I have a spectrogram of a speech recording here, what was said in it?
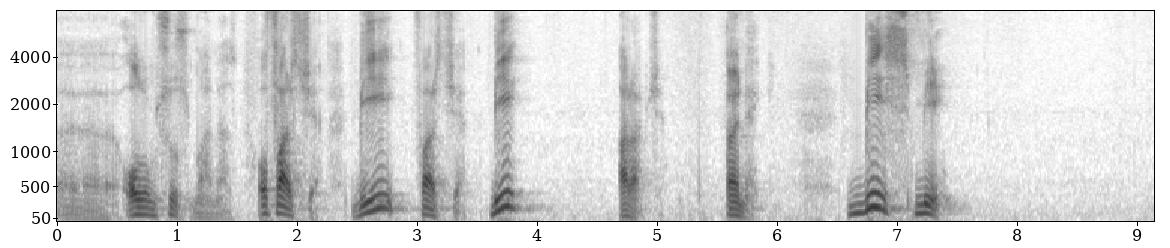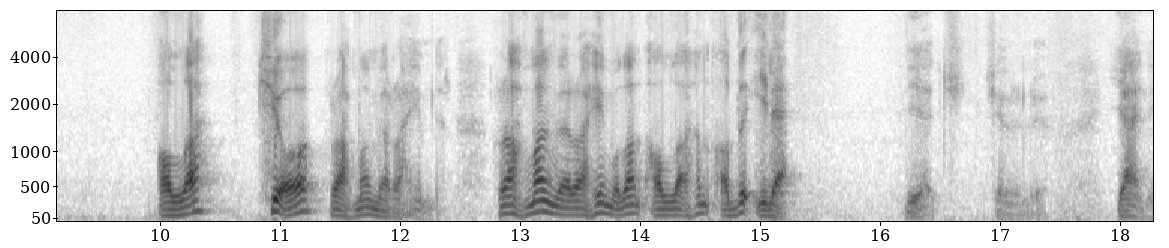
e, olumsuz manası. O Farsça. Bir Farsça. Bir Arapça. Örnek. Bismi. Allah ki o Rahman ve Rahim'dir. Rahman ve Rahim olan Allah'ın adı ile diye çevriliyor. Yani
